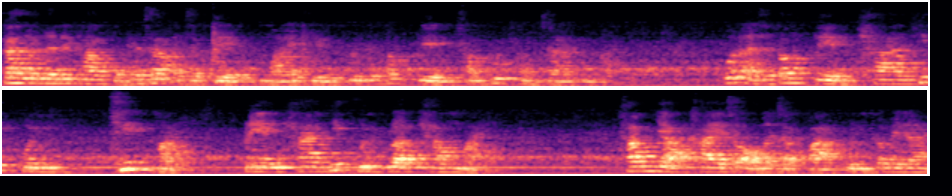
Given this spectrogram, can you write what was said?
การดำเนินในทางของพระเจ้าอาจจะเปลี่ยนหมายถึงคุณจะต้องเปลี่ยนคำพูดคำจาคุณใหม่คุณอาจจะต้องเปลี่ยนทางที่คุณคิดใหม่ เปลี่ยนทางที่คุณกระทำใหม่คำหยาบคายจะออกมาจากปากคุณก็ไม่ได้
